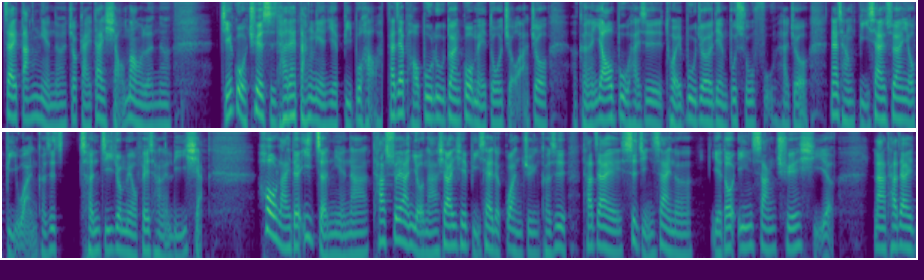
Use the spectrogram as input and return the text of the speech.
在当年呢就改戴小帽了呢？结果确实，他在当年也比不好。他在跑步路段过没多久啊，就可能腰部还是腿部就有点不舒服。他就那场比赛虽然有比完，可是成绩就没有非常的理想。后来的一整年呢、他虽然有拿下一些比赛的冠军，可是他在世锦赛呢也都因伤缺席了。那他在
